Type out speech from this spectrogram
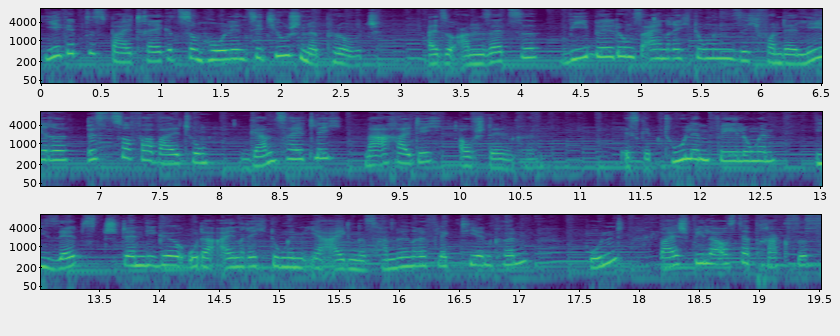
Hier gibt es Beiträge zum Whole Institution Approach, also Ansätze, wie Bildungseinrichtungen sich von der Lehre bis zur Verwaltung ganzheitlich nachhaltig aufstellen können. Es gibt Tool-Empfehlungen, wie Selbstständige oder Einrichtungen ihr eigenes Handeln reflektieren können und Beispiele aus der Praxis,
